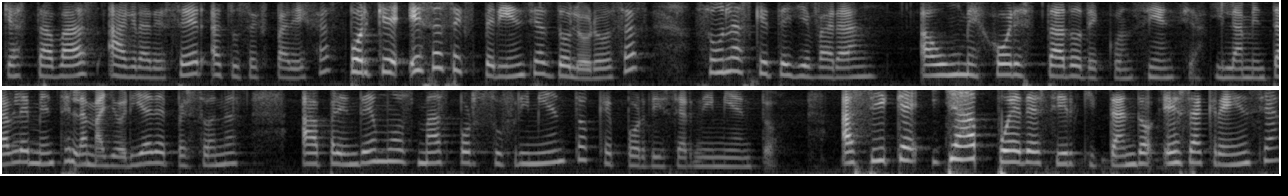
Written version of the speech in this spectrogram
que hasta vas a agradecer a tus exparejas porque esas experiencias dolorosas son las que te llevarán a un mejor estado de conciencia y lamentablemente la mayoría de personas aprendemos más por sufrimiento que por discernimiento. Así que ya puedes ir quitando esa creencia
